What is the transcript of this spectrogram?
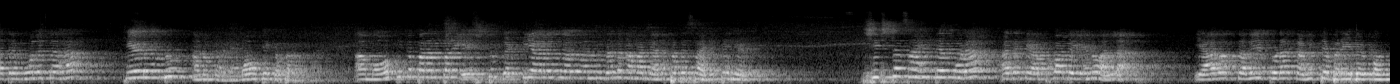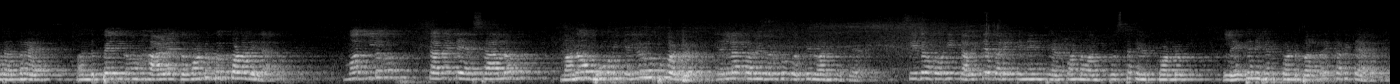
ಆದರೆ ಮೂಲತಃ ಕೇಳುವುದು ಅನುಕರಣೆ, ಮೌಖಿಕ ಪರಂಪರೆ. ಆ ಮೌಖಿಕ ಪರಂಪರೆ ಎಷ್ಟು ಗಟ್ಟಿಯಾಗದು ಅನ್ನುವಂಥದ್ದನ್ನು ನಮ್ಮ ಜನಪದ ಸಾಹಿತ್ಯ ಹೇಳುತ್ತೆ ಶಿಷ್ಟ ಸಾಹಿತ್ಯ ಕೂಡ ಅದಕ್ಕೆ ಅಪವಾದ ಏನೂ ಅಲ್ಲ. ಯಾವ ಕವಿ ಕೂಡ ಕವಿತೆ ಬರೀಬೇಕು ಅಂತಂದ್ರೆ ಒಂದು ಪೆನ್ನು, ಹಾಳೆ ತಗೊಂಡು ಕುತ್ಕೊಳ್ಳೋದಿಲ್ಲ. ಮೊದಲು ಕವಿತೆಯ ಸಾಲು ಮನೋಭೂಮಿಕೆಯಲ್ಲಿ ರೂಪುಗೊಳ್ಬೇಕು. ಎಲ್ಲ ಕವಿಗಳಿಗೂ ಗೊತ್ತಿರುವಂಥದ್ದೇ. ಸೀದಾ ಹೋಗಿ ಕವಿತೆ ಬರೀತೀನಿ ಅಂತ ಹೇಳ್ಕೊಂಡು ಒಂದು ಪುಸ್ತಕ ಹಿಡ್ಕೊಂಡು, ಲೇಖನಿ ಹಿಡ್ಕೊಂಡು ಬರೆದ್ರೆ ಕವಿತೆ ಆಗುತ್ತೆ.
